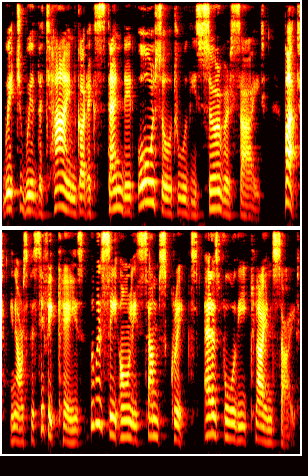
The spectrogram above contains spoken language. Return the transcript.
which with the time got extended also to the server side. But in our specific case, we will see only some scripts as for the client side.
